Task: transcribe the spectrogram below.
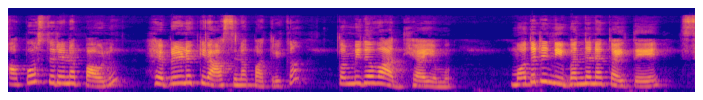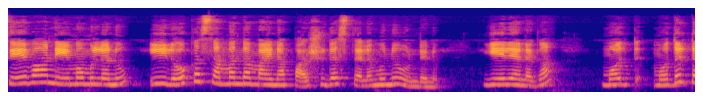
అపోస్తుడైన పౌలు హెబ్రిలుకి రాసిన పత్రిక తొమ్మిదవ అధ్యాయము. మొదటి నిబంధనకైతే సేవా నియమములను ఈ లోక సంబంధమైన పరిశుద్ధ స్థలమును ఉండెను. ఏలనగా మొద మొదట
